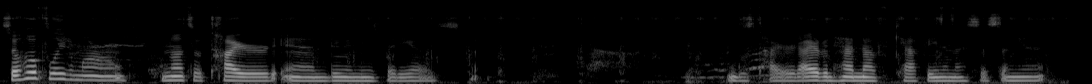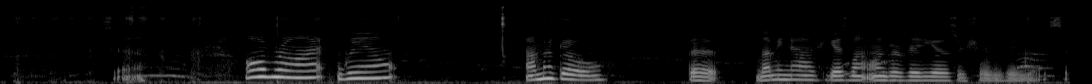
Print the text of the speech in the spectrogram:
So hopefully tomorrow I'm not so tired and doing these videos. I'm just tired. I haven't had enough caffeine in my system yet. So, alright, well, I'm gonna go, but let me know if you guys want longer videos or shorter videos. So.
